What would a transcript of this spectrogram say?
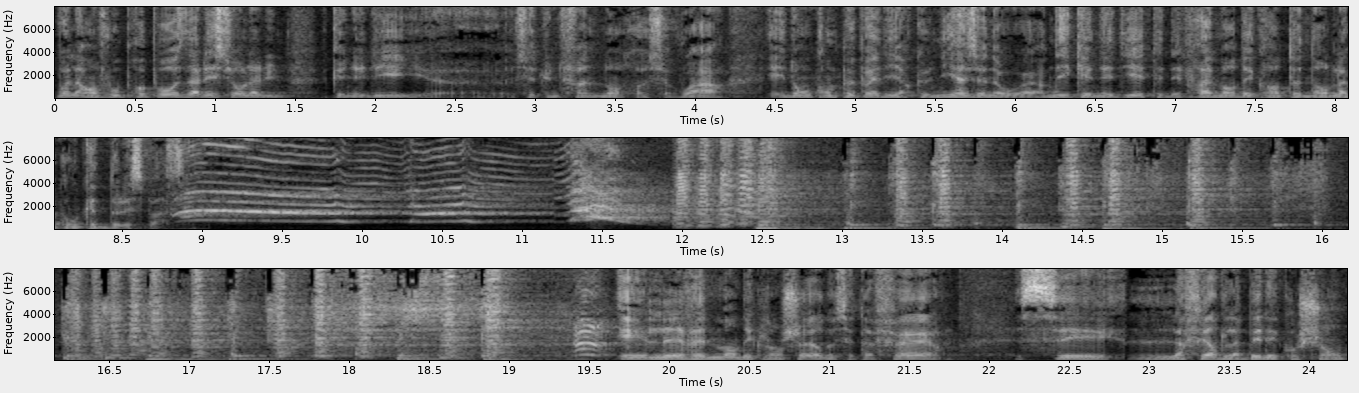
voilà, on vous propose d'aller sur la Lune. Kennedy, euh, c'est une fin de non-recevoir. Et donc on ne peut pas dire que ni Eisenhower ni Kennedy étaient vraiment des grands tenants de la conquête de l'espace. Et l'événement déclencheur de cette affaire, c'est l'affaire de la baie des cochons.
